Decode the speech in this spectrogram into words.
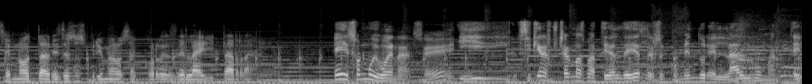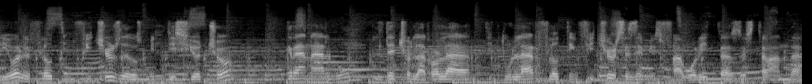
se nota desde esos primeros acordes de la guitarra. son muy buenas, ¿eh? Y si quieren escuchar más material de ellas, les recomiendo el álbum anterior, el Floating Features de 2018 gran álbum. De hecho, la rola titular, Floating Features, es de mis favoritas de esta banda.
